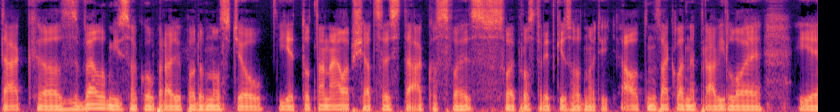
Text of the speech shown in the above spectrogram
tak e, s veľmi vysokou pravdepodobnosťou je to tá najlepšia cesta, ako svoje, svoje prostriedky zhodnotiť. Ale ten základné pravidlo je, je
